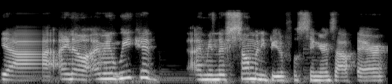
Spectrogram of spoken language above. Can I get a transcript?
Yeah, I know. I mean, we could, I mean, there's so many beautiful singers out there.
